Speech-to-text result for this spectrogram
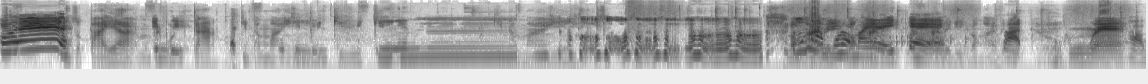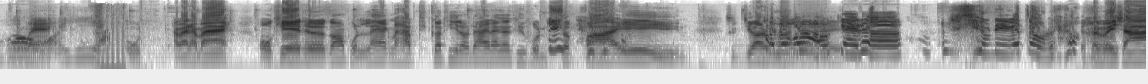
ไสไปซ์อะ มันเป็นผกิลนดิที่กากกินทำไมไม่กินดิไม่กินไม่กิกินนกินทำไมแล้วมึงทำกูทำไมไอ้แก่ร้องไห้ไปดิร้องไห้ไปสัดิตว์อู้แหวถามพ่ออู้แหวไอ้เหี้ยทำไมทำไม โอเค เธอก็ผลแรกนะครับที่ก็ที่เราได้นั่นก็คือผลสไปซ์สุดยอดเขามากดูว่าเลโอยเคเธอคลิปนี้ก็จบแล้ว ไม่ใช่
